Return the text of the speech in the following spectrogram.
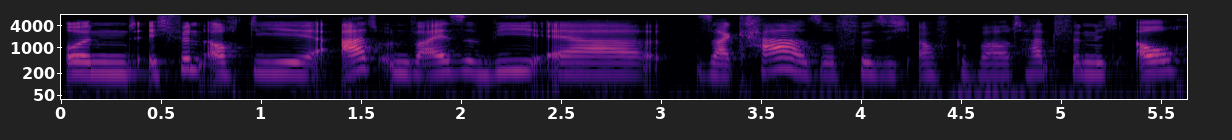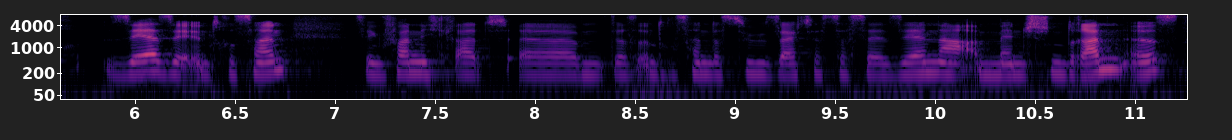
Und ich finde auch die Art und Weise, wie er Sakar so für sich aufgebaut hat, finde ich auch sehr, sehr interessant. Deswegen fand ich gerade ähm, das interessant, dass du gesagt hast, dass er sehr nah am Menschen dran ist,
